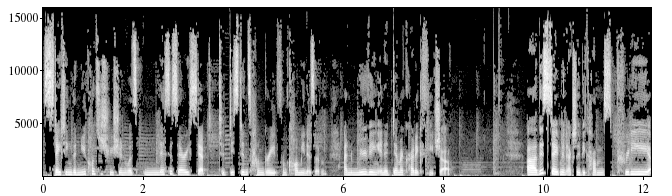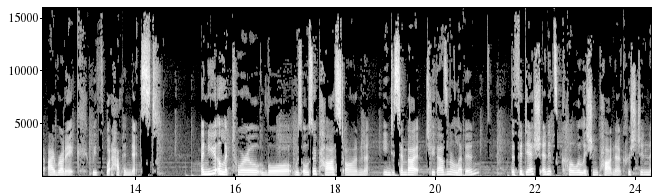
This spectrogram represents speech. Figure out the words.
stating the new constitution was necessary step to distance Hungary from communism and moving in a democratic future. Uh, this statement actually becomes pretty ironic with what happened next. A new electoral law was also passed on in December 2011. The Fidesz and its coalition partner, Christian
